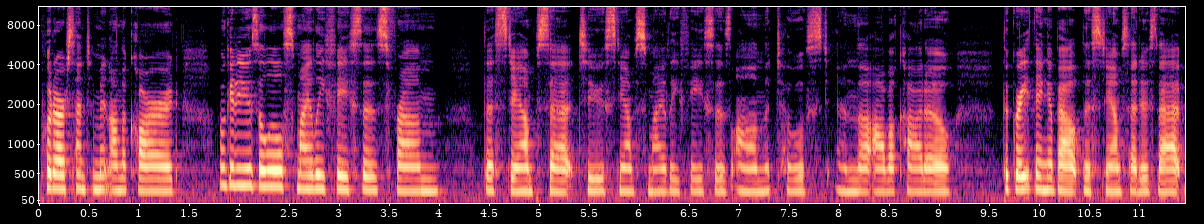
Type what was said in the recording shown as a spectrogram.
put our sentiment on the card. I'm going to use a little smiley faces from the stamp set to stamp smiley faces on the toast and the avocado The great thing about this stamp set is that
